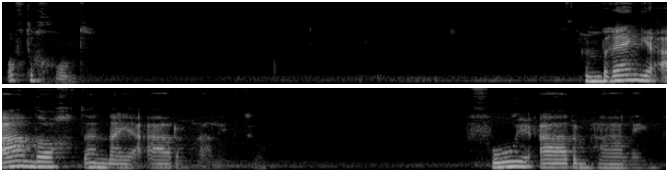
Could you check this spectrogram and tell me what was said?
of de grond. En breng je aandacht dan naar je ademhaling toe. Voel je ademhaling.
